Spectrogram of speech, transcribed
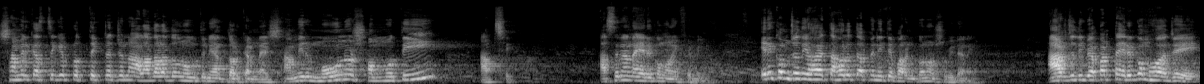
স্বামীর কাছ থেকে প্রত্যেকটার জন্য আলাদা আলাদা অনুমতি নেওয়ার দরকার নাই। স্বামীর মৌন সম্মতি আছে। আছে না না এরকম অনেক ফ্যামিলি এরকম যদি হয়, তাহলে তো আপনি নিতে পারেন, কোনো অসুবিধা নেই। আর যদি ব্যাপারটা এরকম হয় যে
